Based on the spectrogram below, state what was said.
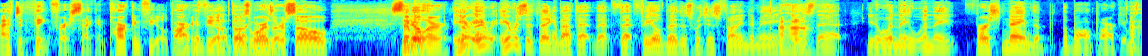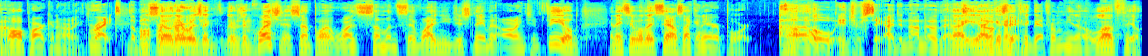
I have to think for a second. Park and Field. Park, Park and Field. Field, Those words Field. are so You know, similar. here, Okay. here, here was the thing about that, that that field business, which is funny to me, Uh-huh. is that you know when they when they first named the the ballpark, it was the ballpark in Arlington. Uh-huh. Right, the And so there was a. Mm-hmm. there was a question at some point why someone said, "Why didn't you just name it Arlington Field?" And they said, "Well, that sounds like an airport." Oh, interesting. I did not know that. Uh, yeah, I guess they take that from you know Love Field.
